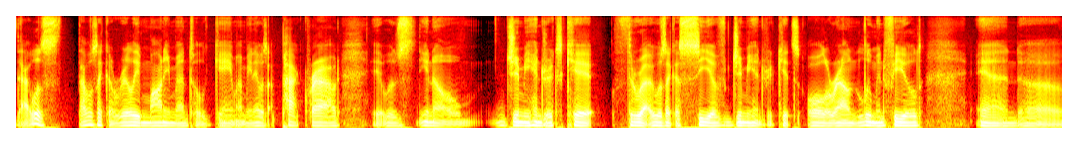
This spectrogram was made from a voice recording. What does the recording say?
That was that was like a really monumental game. I mean, it was a packed crowd. It was you know Jimi Hendrix kit throughout. It was like a sea of Jimi Hendrix kits all around Lumen Field and uh,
